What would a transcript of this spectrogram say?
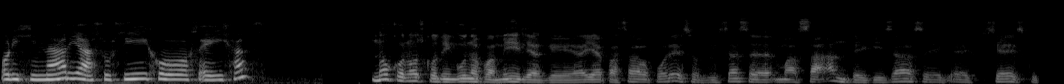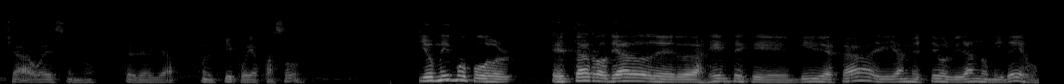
originaria a sus hijos e hijas? No conozco ninguna familia que haya pasado por eso. Quizás eh, más antes, quizás eh, eh, se escuchado eso, ¿no? Pero ya el tiempo ya pasó. Yo mismo por estar rodeado de la gente que vive acá y ya me estoy olvidando mi dejo.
